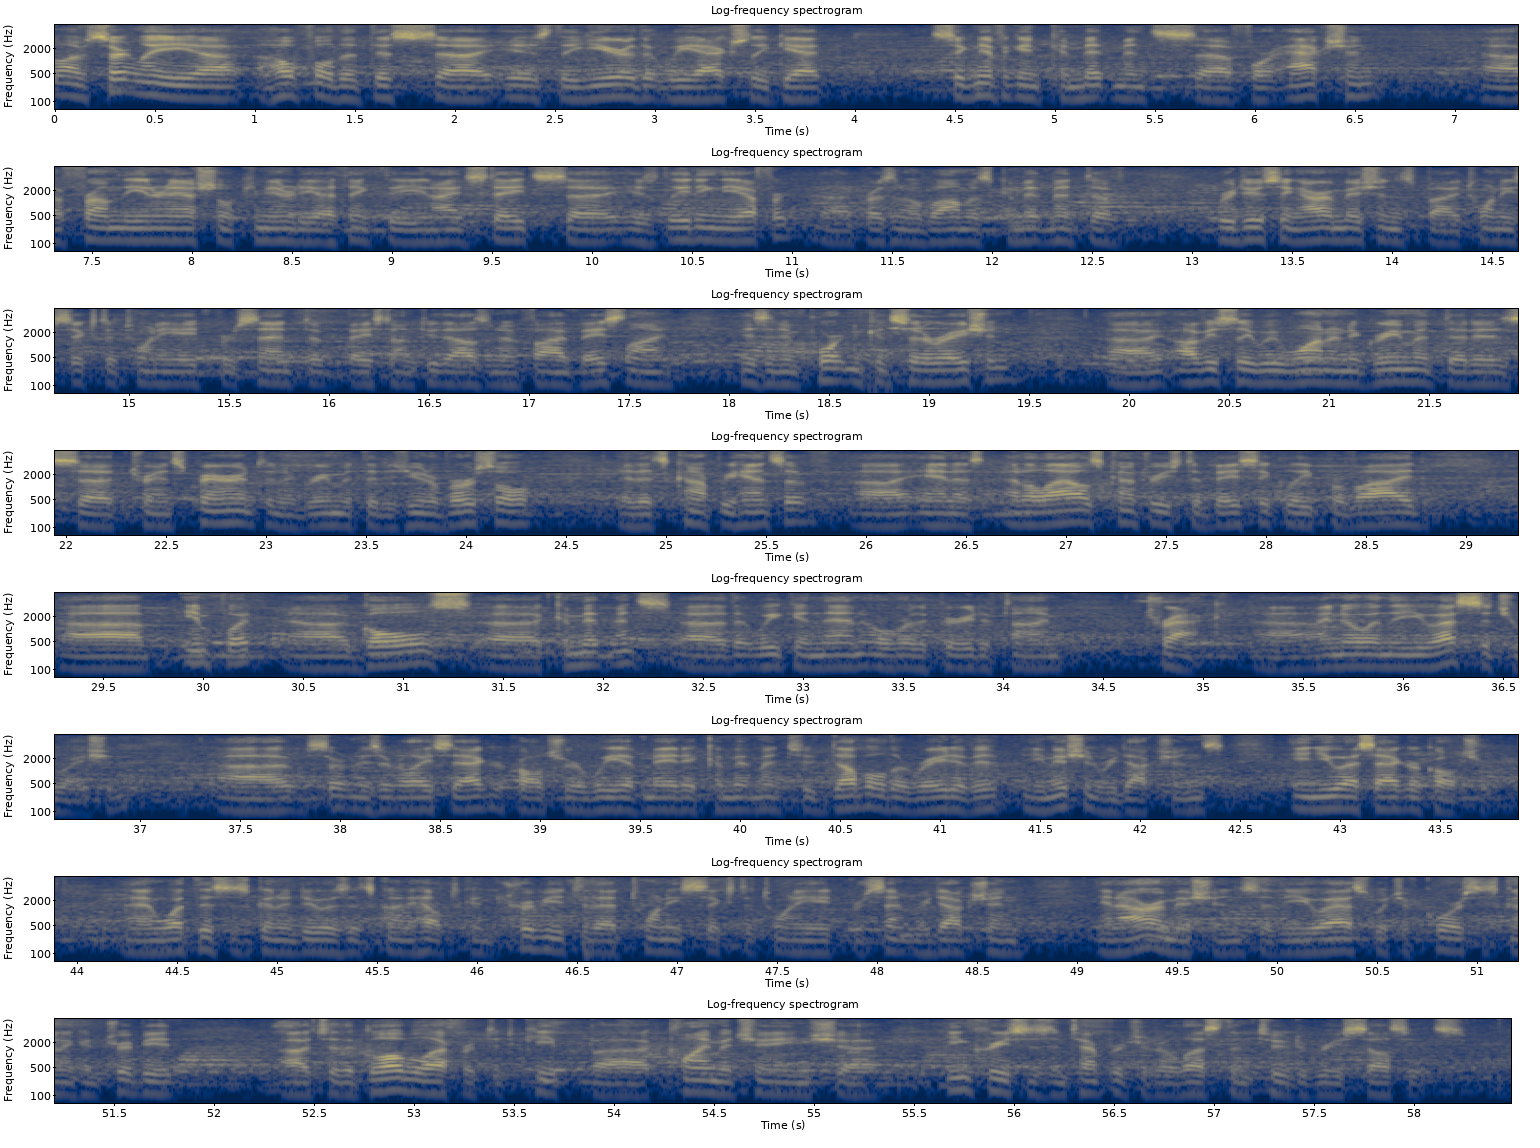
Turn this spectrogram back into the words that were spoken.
Well, I'm certainly uh, hopeful that this uh, is the year that we actually get significant commitments uh, for action uh, from the international community. I think the United States uh, is leading the effort. Uh, President Obama's commitment of reducing our emissions by 26 to 28 percent based on 2005 baseline is an important consideration. obviously, we want an agreement that is transparent, an agreement that is universal, and that is comprehensive, and, and allows countries to basically provide input, uh, goals, uh, commitments uh, that we can then over the period of time track. Uh, I know in the U.S. situation, uh, certainly as it relates to agriculture, we have made a commitment to double the rate of emission reductions in U.S. agriculture. And what this is going to do is it's going to help to contribute to that 26 to 28 percent reduction in our emissions in the U.S., which of course is going to contribute uh, to the global effort to keep uh, climate change uh, increases in temperature to less than 2 degrees Celsius.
